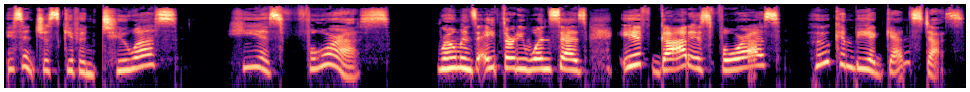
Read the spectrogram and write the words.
isn't just given to us, he is for us. Romans 8:31 says, "If God is for us, who can be against us?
